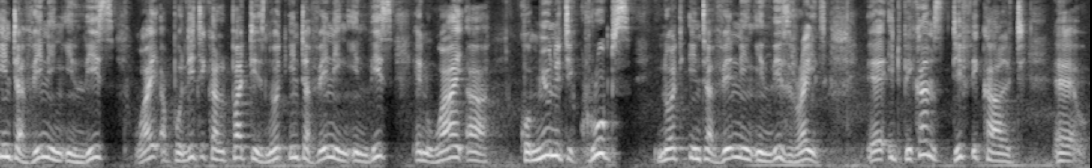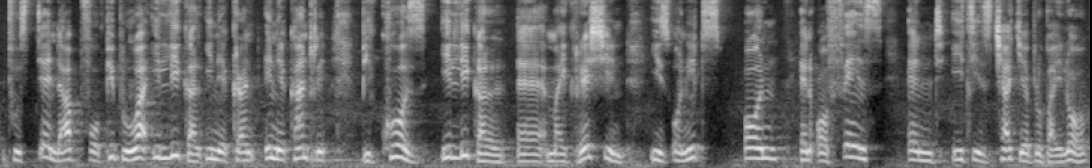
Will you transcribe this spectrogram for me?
intervening in this? Why are political parties not intervening in this? And why are community groups not intervening in these rights, uh, it becomes difficult uh, to stand up for people who are illegal in a, in a country because illegal uh, migration is on its own an offense and it is chargeable by law.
